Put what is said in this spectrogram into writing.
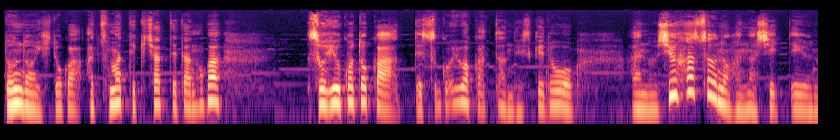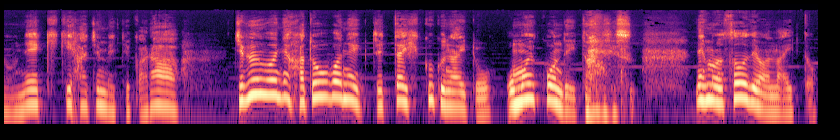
どんどん人が集まってきちゃってたのがそういうことかってすごい分かったんですけどあの周波数の話っていうのをね聞き始めてから自分はね波動はね絶対低くないと思い込んでいたんです。でもそうではないと。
